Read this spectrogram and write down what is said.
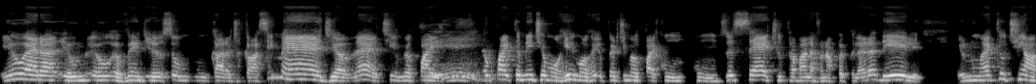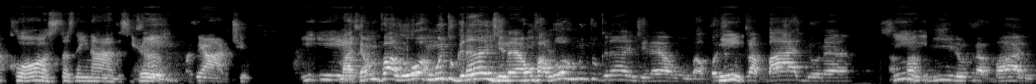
Eu era, eu, eu, eu, vendi, eu sou um cara de classe média, né? Tinha meu pai, Sim. meu pai também tinha morrido, eu perdi meu pai com, com 17, eu trabalhava na papelaria dele. Eu não é que eu tinha costas nem nada, assim, Sim. fazer arte. E, e... Mas é um valor muito grande, né? É um valor muito grande, né? A coisa Sim. do trabalho, né? Sim. A família, o trabalho.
